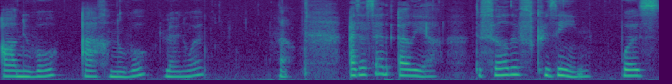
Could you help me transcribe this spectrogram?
art nouveau, art nouveau, learn word. Now, as I said earlier, the field of cuisine was,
